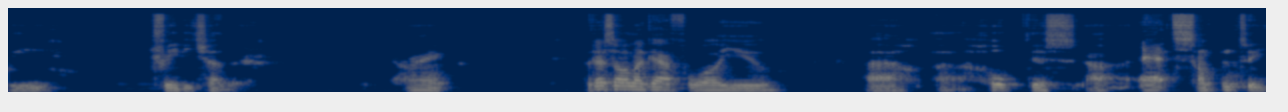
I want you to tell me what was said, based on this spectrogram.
we treat each other. All right. So that's all I got for all you. I uh, uh, hope this uh, adds something to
